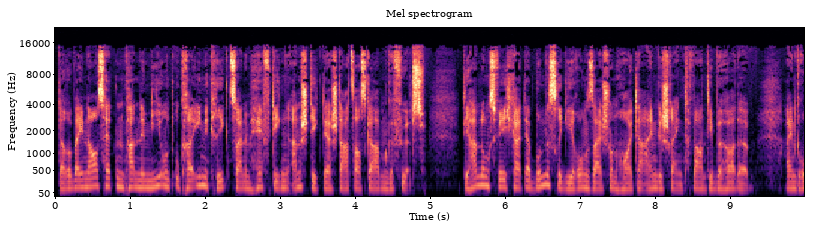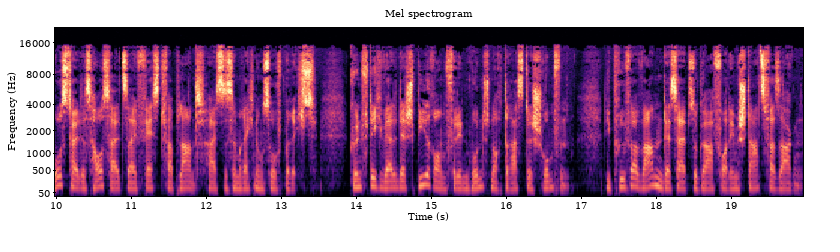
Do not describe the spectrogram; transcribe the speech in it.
Darüber hinaus hätten Pandemie und Ukraine-Krieg zu einem heftigen Anstieg der Staatsausgaben geführt. Die Handlungsfähigkeit der Bundesregierung sei schon heute eingeschränkt, warnt die Behörde. Ein Großteil des Haushalts sei fest verplant, heißt es im Rechnungshofbericht. Künftig werde der Spielraum für den Bund noch drastisch schrumpfen. Die Prüfer warnen deshalb sogar vor dem Staatsversagen.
